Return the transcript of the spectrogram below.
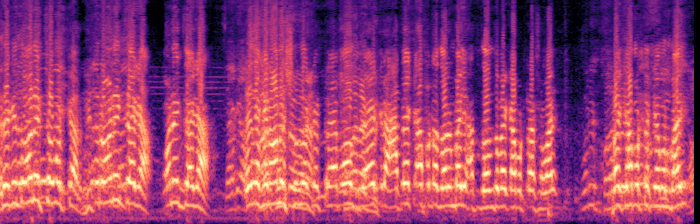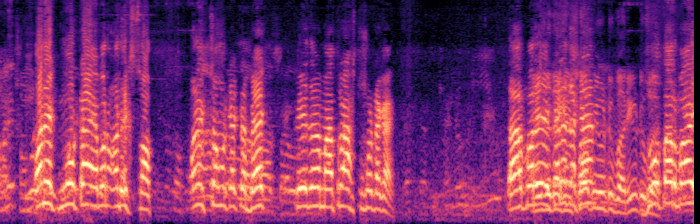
এটা কিন্তু অনেক চমৎকার ভিতরে অনেক জায়গা অনেক জায়গা। এই দেখেন অনেক সুন্দর একটা ট্রাভেল ব্যাগ হাতে কাপড়টা ধরেন ভাই হাতে ধরেন তো ভাই কাপড়টা সবাই। ভাই কাপড়টা কেমন ভাই? অনেক মোটা এবং অনেক সফট অনেক চমৎকার একটা ব্যাগ পেয়ে যাবে মাত্র আটশোশো টাকায়। তারপরে এখানে দেখেন জোতার ভাই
